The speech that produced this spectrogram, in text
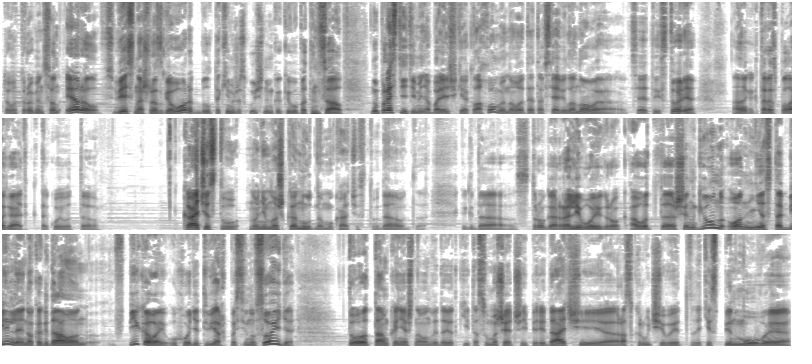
то вот Робинсон Эрл, весь наш разговор был таким же скучным, как его потенциал. Ну, простите меня, болельщики Оклахомы, но вот эта вся Виланова, вся эта история, она как-то располагает к такой вот э, качеству, но немножко нудному качеству, да, вот когда строго ролевой игрок. А вот э, Шенгюн, он нестабильный, но когда он в пиковой уходит вверх по синусоиде, то там, конечно, он выдает какие-то сумасшедшие передачи, раскручивает эти спин-мувы,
